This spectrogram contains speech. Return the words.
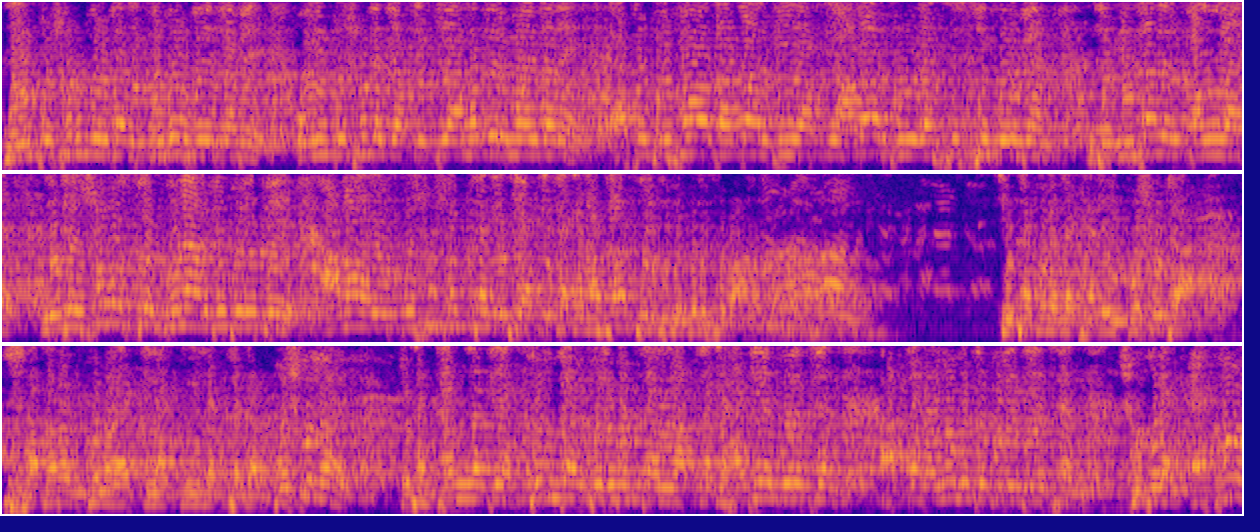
যে এই পশুর কোরবানি কবুল হয়ে যাবে ওই পশুটাকে আপনি কিয়ামতের ময়দানে এত বৃহৎ আকার দিয়ে আপনি আবার পুনরায় সৃষ্টি করবেন যে মিজানের পাল্লায় নিজের সমস্ত গুণার বিপরীতে আমার এই পশু সত্তাকে দিয়ে আপনি তাকে নাজাদ দিয়ে দিবেন বলে সুবহানাল্লাহ। চিন্তা করে দেখেন, এই পশুটা সাধারণ কোন এক লাখ, দুই লাখ টাকার পশু নয়। এটা জান্নাতি এক পরিবর্তন পরিবর্তে আল্লাহ আপনাকে হাজিয়া করেছেন, আপনার অনুগত বলে দিয়েছেন। সুতরাং এখনও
